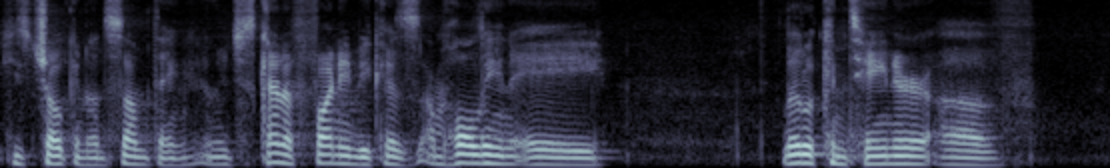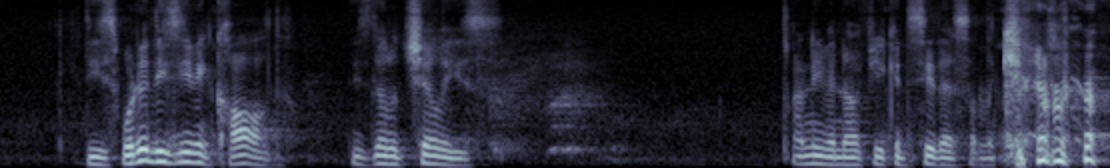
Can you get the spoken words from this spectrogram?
he's choking on something, and which is kind of funny because I'm holding a little container of these, what are these even called? These little chilies. I don't even know if you can see this on the camera.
